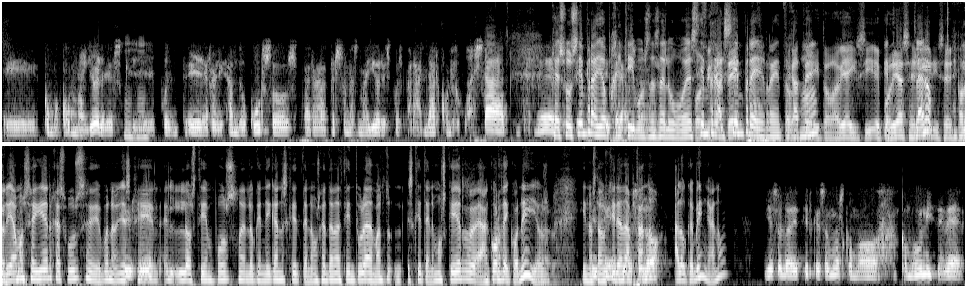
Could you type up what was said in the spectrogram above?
eh, como con mayores, que pueden, realizando cursos para personas mayores, pues para andar con el WhatsApp, Internet. Jesús, siempre hay objetivos, desde luego, es pues siempre, siempre hay retos. Fíjate, y todavía y sí, podría seguir, claro, y seguir. Podríamos seguir, Jesús, bueno, y es que los tiempos lo que indican es que tenemos que tener cintura, además es que tenemos que ir acorde con ellos y nos tenemos que ir adaptando a lo que venga, ¿no? Yo suelo decir que somos como, como un iceberg.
